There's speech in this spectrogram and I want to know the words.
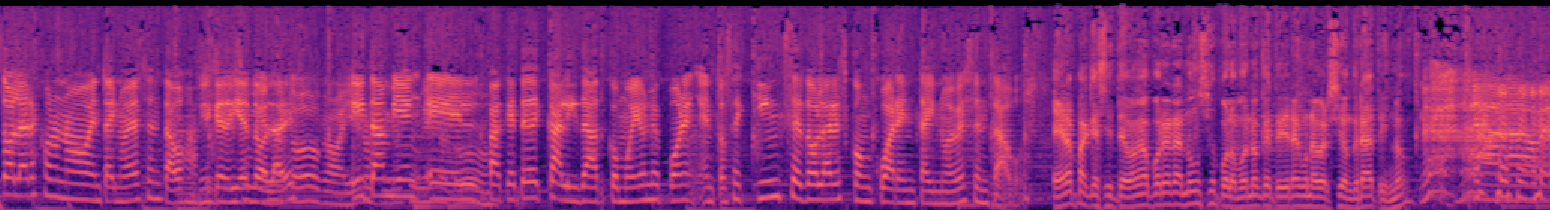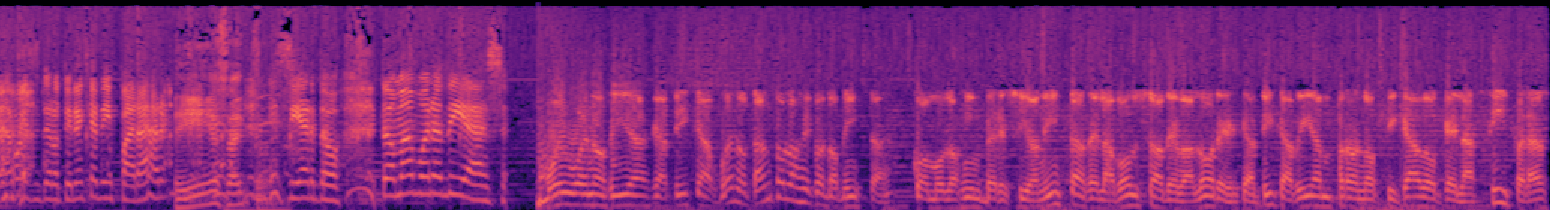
dólares con 99 centavos, así Sí, que sigue 10 subiendo dólares. todo, y también el paquete de calidad, como ellos le ponen, entonces 15 dólares con 49 centavos. Era para que si te van a poner anuncios, por lo menos que te dieran una versión gratis, ¿no? Ah. Porque si te lo tienes que disparar. Sí, exacto. Es cierto. Tomás, buenos días. Muy buenos días, Gatica. Bueno, tanto los economistas como los inversionistas de la Bolsa de Valores, Gatica, habían pronosticado que las cifras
